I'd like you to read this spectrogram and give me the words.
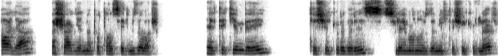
hala aşağı gelme potansiyelimiz de var. Eltekin Bey teşekkür ederiz. Süleyman Özdemir teşekkürler.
